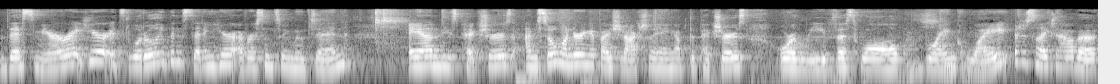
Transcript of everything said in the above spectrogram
this mirror right here. It's literally been sitting here ever since we moved in and these pictures. I'm still wondering if I should actually hang up the pictures or leave this wall blank white. I just like to have a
